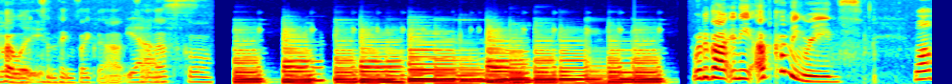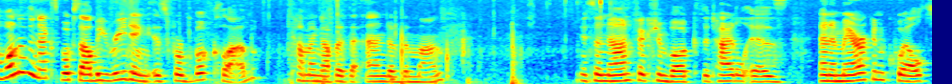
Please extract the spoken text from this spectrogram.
poets and things like that. So that's cool. What about any upcoming reads? Well, one of the next books I'll be reading is for book club coming up at the end of the month. It's a nonfiction book. The title is An American Quilt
